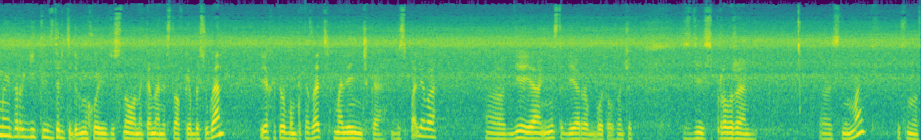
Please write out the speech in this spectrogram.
мои дорогие телезрители! Вы находитесь снова на канале Славка и Басюган. Я хотел вам показать маленечко Беспалево, э, где я, место, где я работал. Значит, здесь продолжаем э, снимать. Здесь у нас,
